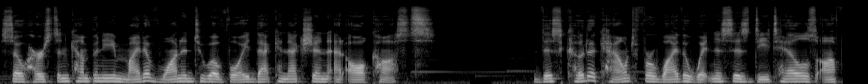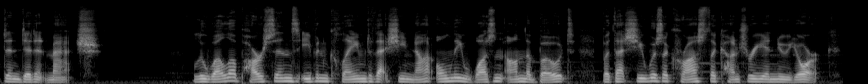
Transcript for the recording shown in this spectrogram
so Hearst and Company might have wanted to avoid that connection at all costs. This could account for why the witnesses' details often didn't match. Louella Parsons even claimed that she not only wasn't on the boat, but that she was across the country in New York.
